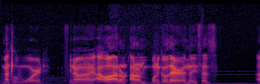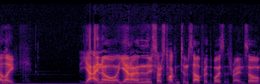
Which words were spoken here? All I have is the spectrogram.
the mental ward, you know, and I, oh I don't I don't want to go there, and then he says, uh, like yeah, I know, yeah, no, and then he starts talking to himself or the voices, right? And so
